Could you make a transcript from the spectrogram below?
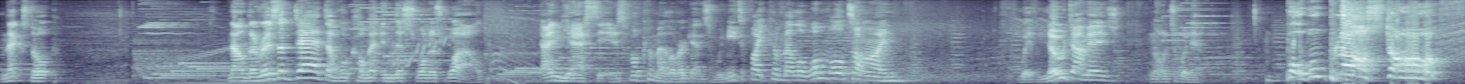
Next up. Now, there is a Daredevil comment in this one as well. And yes, it is for Kamella again, so we need to fight Kamella one more time. With no damage in order to win it. Bubble Blast off!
